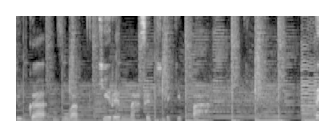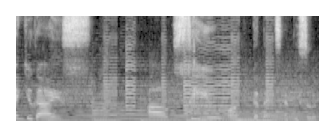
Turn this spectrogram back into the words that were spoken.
juga buat kirim message ke kita. Thank you guys. I'll see you on the next episode.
